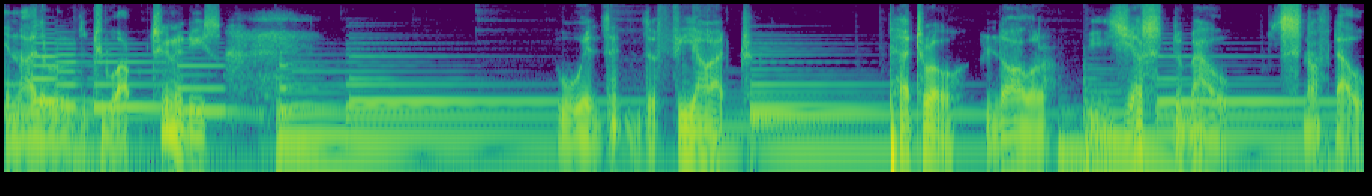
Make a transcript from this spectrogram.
in either of the two opportunities with the fiat petrol dollar just about snuffed out.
